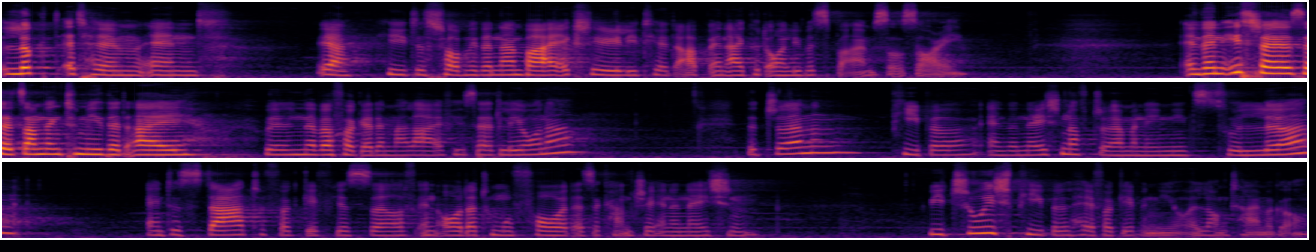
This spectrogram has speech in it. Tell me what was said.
looked at him and yeah, he just showed me the number, I actually really teared up and I could only whisper, I'm so sorry. And then Israel said something to me that I will never forget in my life. He said, Leona, the German people and the nation of Germany needs to learn and to start to forgive yourself in order to move forward as a country and a nation. We Jewish people have forgiven you a long time ago.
